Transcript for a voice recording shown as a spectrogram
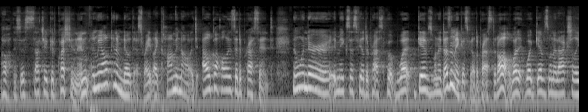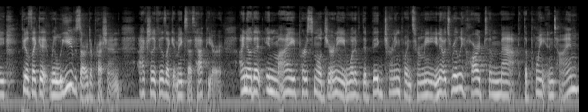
Oh, this is such a good question. And, and we all kind of know this, right? Like common knowledge alcohol is a depressant. No wonder it makes us feel depressed, but what gives when it doesn't make us feel depressed at all? What, what gives when it actually feels like it relieves our depression? actually feels like it makes us happier. I know that in my personal journey, one of the big turning points for me, you know, it's really hard to map the point in time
